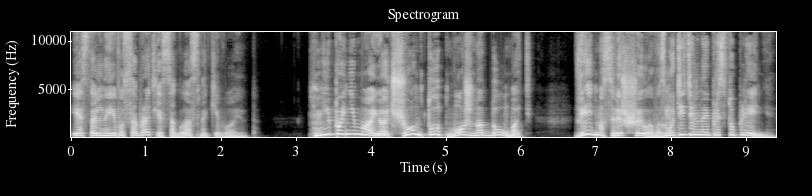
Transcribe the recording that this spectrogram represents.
и остальные его собратья согласно кивают. Не понимаю, о чем тут можно думать. Ведьма совершила возмутительное преступление.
